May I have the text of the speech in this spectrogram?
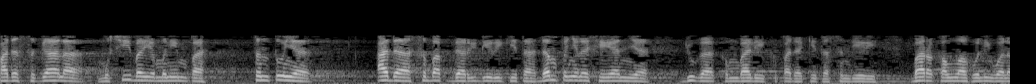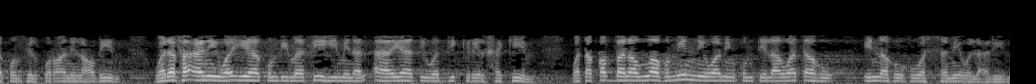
pada segala musibah yang menimpa tentunya ada sebab dari diri kita dan penyelesaiannya juga kembali kepada kita sendiri. Barakallahu li wa lakum fil Qur'anil azim wa nafa'ani wa iyyakum bima fihi minal ayati wadh-dhikril hakim. وتقبل الله مني ومنكم تلاوته إنه هو السميع العليم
